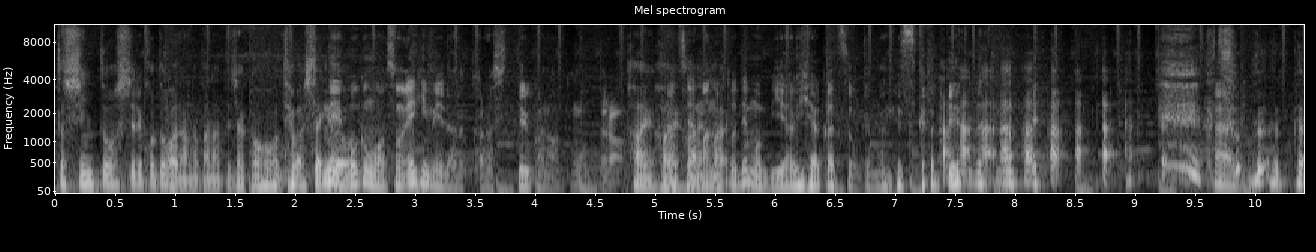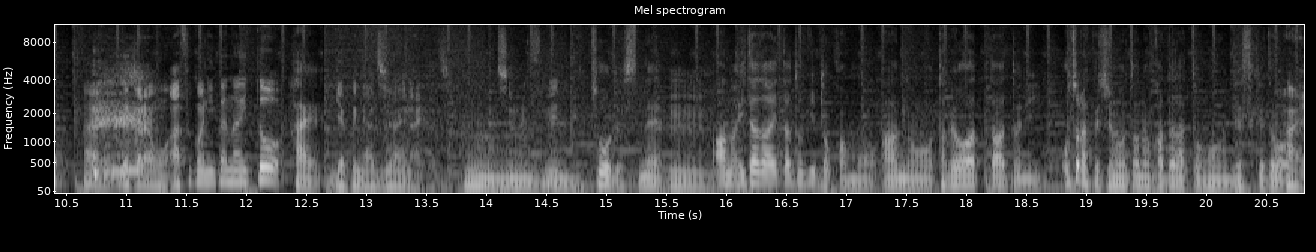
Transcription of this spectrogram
と浸透してる言葉なのかなって若干思ってましたけど、ね僕もその愛媛だから知ってるかなと思ったら、はいはいはいはい。松山の人でもビヤビヤ活動って何ですかって はい。そうだったはい、だからもうあそこに行かないとはい。逆に味わえない味かうんもしれないですね。そうですね、うん。あのいただいた時とかもあの食べ終わった後におそらく地元の方だと思うんですけど、はい、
